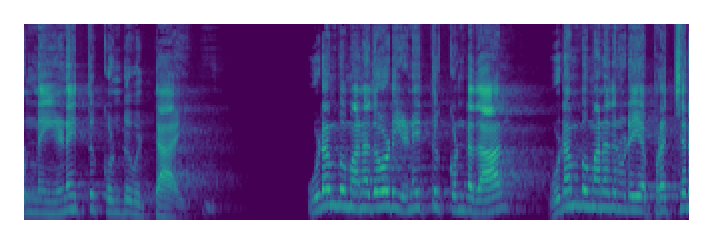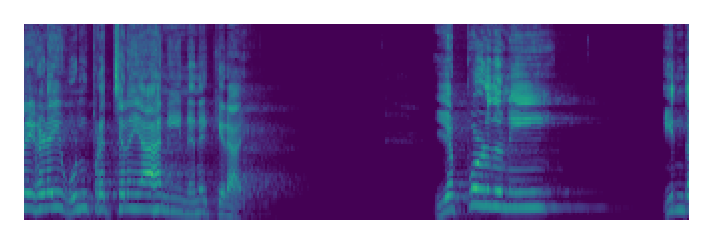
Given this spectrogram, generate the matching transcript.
உன்னை இணைத்து கொண்டு விட்டாய். உடம்பு மனதோடு இணைத்து கொண்டதால் உடம்பு மனதினுடைய பிரச்சனைகளை உன் பிரச்சனையாக நீ நினைக்கிறாய். எப்பொழுது நீ இந்த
